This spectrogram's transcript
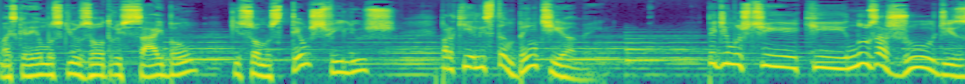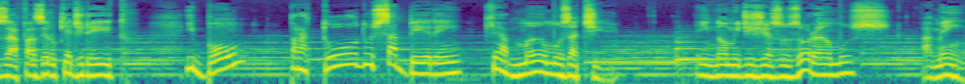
mas queremos que os outros saibam que somos teus filhos, para que eles também te amem. Pedimos-te que nos ajudes a fazer o que é direito e bom para todos saberem que amamos a ti. Em nome de Jesus oramos. Amém.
